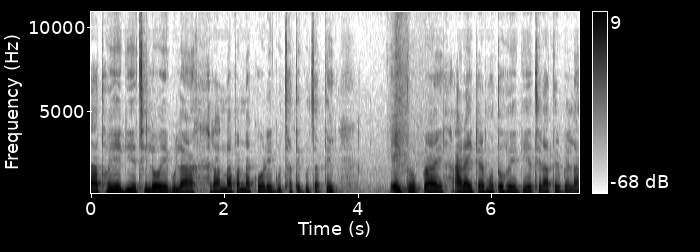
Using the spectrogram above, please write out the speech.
রাত হয়ে গিয়েছিল এগুলা রান্না বান্না করে গুছাতে গুছাতে। এই তো প্রায় আড়াইটার মতো হয়ে গিয়েছে রাতের বেলা।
